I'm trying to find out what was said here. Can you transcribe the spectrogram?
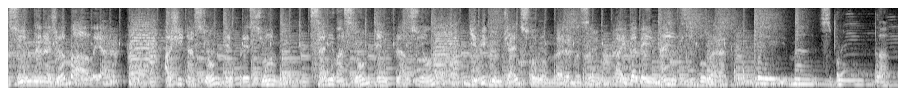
sürmenaja bağlayarak ajitasyon, depresyon, salivasyon, enflasyon gibi güncel sorunlarımızı kayda değmez bularak değmez bularak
